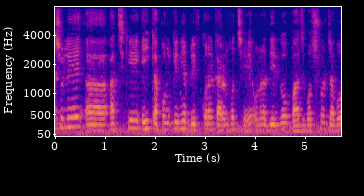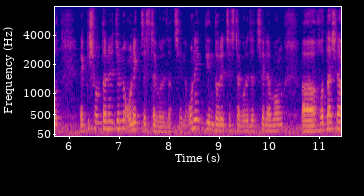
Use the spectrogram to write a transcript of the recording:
আসলে আজকে এই কাপলকে নিয়ে ব্রিফ করার কারণ হচ্ছে ওনারা দীর্ঘ পাঁচ বছর যাবৎ একটি সন্তানের জন্য অনেক চেষ্টা করে যাচ্ছেন, অনেক দিন ধরে চেষ্টা করে যাচ্ছেন এবং হতাশা,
